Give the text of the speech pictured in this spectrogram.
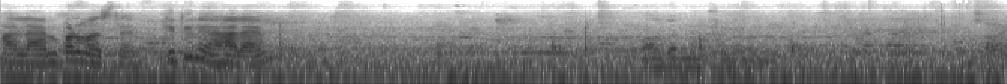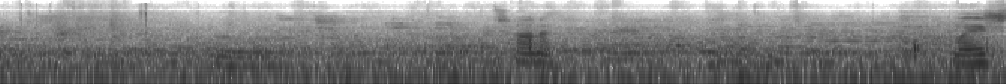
हा लॅम्प पण मस्त आहे. कितीला आहे हा लॅम्प? हजार नऊशे. छान आहे. महेश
